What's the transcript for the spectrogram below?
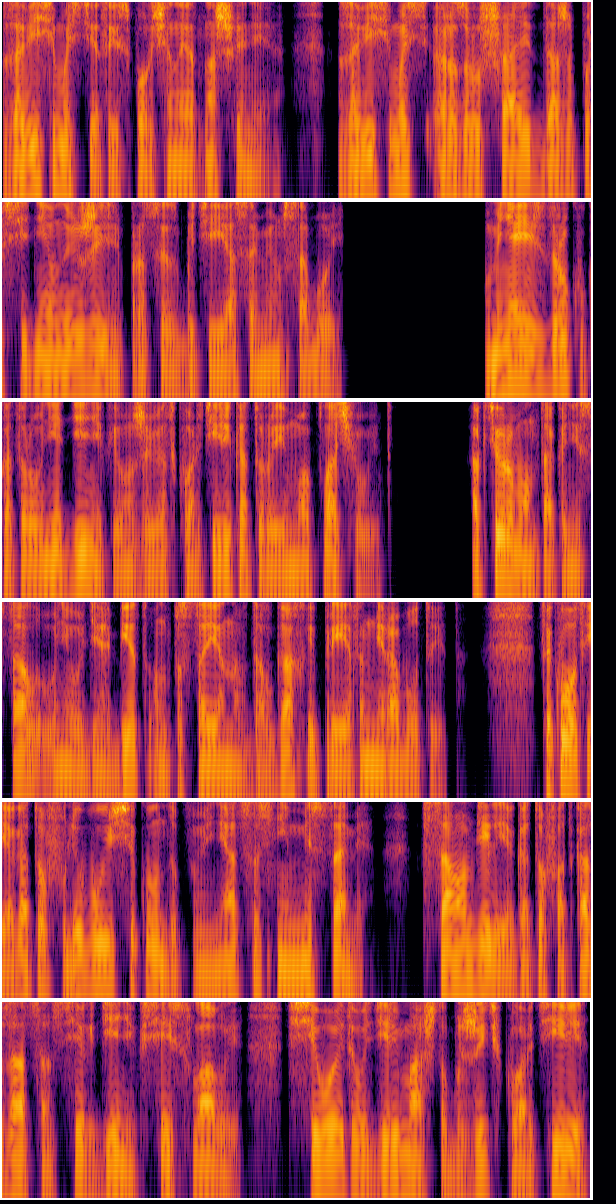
Зависимость — это испорченные отношения. Зависимость разрушает даже повседневную жизнь, процесс бытия самим собой. У меня есть друг, у которого нет денег, и он живет в квартире, которую ему оплачивают. Актером он так и не стал, у него диабет, он постоянно в долгах и при этом не работает. Так вот, я готов в любую секунду поменяться с ним местами. В самом деле я готов отказаться от всех денег, всей славы, всего этого дерьма, чтобы жить в квартире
